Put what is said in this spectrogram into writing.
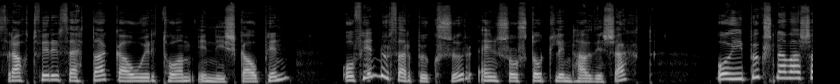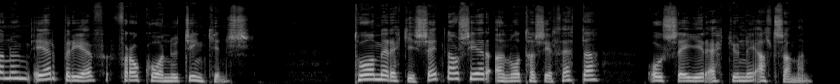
Þrátt fyrir þetta gáir Tom inn í skápinn og finnur þar buksur eins og stólinn hafði sagt og í buksnavasanum er bref frá konu Jenkins. Tom er ekki setna á sér að nota sér þetta og segir ekkjunni allt saman.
